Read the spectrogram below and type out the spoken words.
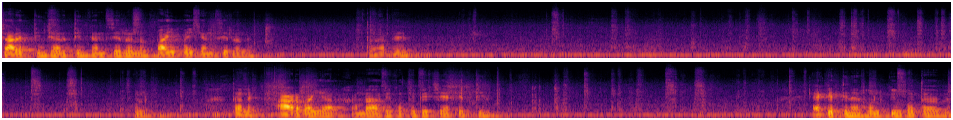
চারের তিন চারের তিন ক্যান্সেল হলো, পাই পাই ক্যান্সেল হলো। তাহলে তাহলে আর বাই আর আমরা আগে কত পেয়েছি? একের তিন। একের তিনের হোল কিউ কত হবে?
